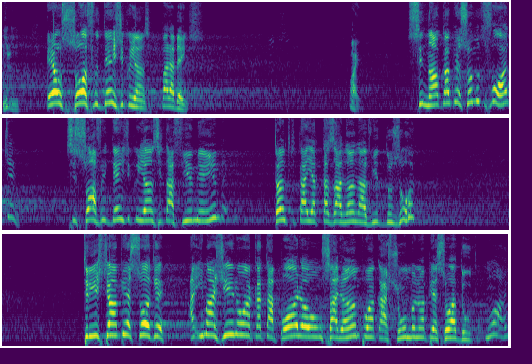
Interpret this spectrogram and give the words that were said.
eu sofro desde criança. Parabéns. Olha, sinal que é uma pessoa muito forte. Se sofre desde criança e está firme ainda. Tanto que está aí atazanando a vida dos outros. Triste é uma pessoa que. Imagina uma catapora ou um sarampo, uma cachumba numa pessoa adulta. Morre.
